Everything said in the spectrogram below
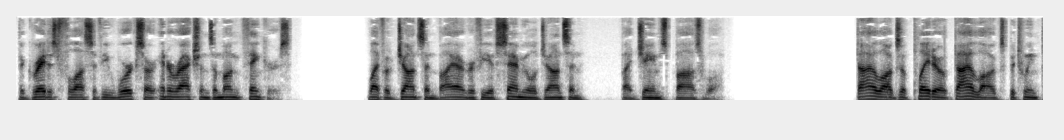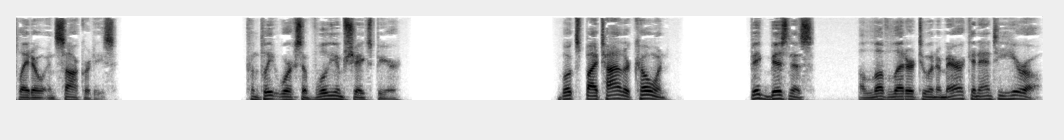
The greatest philosophy works are interactions among thinkers. Life of Johnson Biography of Samuel Johnson, by James Boswell. Dialogues of Plato Dialogues between Plato and Socrates. Complete works of William Shakespeare. Books by Tyler Cowen. Big Business A Love Letter to an American Antihero.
